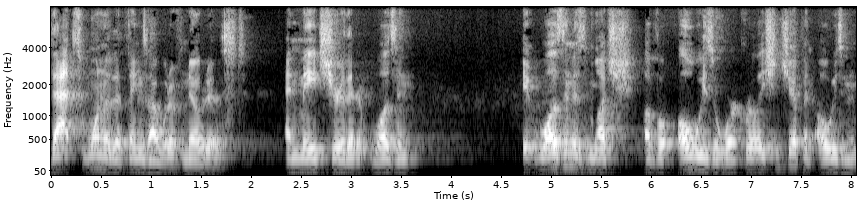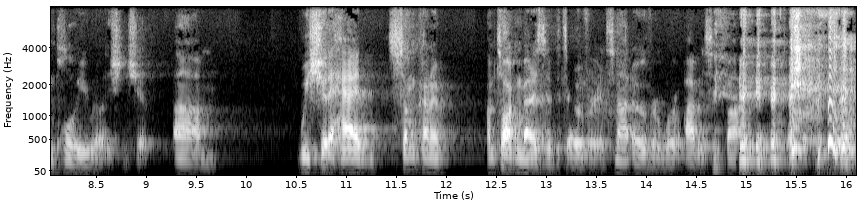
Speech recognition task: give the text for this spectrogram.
that's one of the things I would have noticed and made sure that it wasn't it wasn't as much of a, always a work relationship and always an employee relationship. Um, we should have had some kind of. I'm talking about as if it's over. It's not over. We're obviously fine.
